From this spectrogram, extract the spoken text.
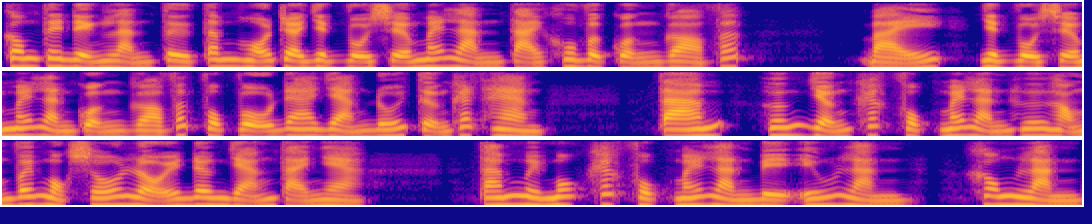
Công ty điện lạnh từ tâm hỗ trợ dịch vụ sửa máy lạnh tại khu vực quận Gò Vấp. 7. Dịch vụ sửa máy lạnh quận Gò Vấp phục vụ đa dạng đối tượng khách hàng. 8. Hướng dẫn khắc phục máy lạnh hư hỏng với một số lỗi đơn giản tại nhà. 81. Khắc phục máy lạnh bị yếu lạnh, không lạnh.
